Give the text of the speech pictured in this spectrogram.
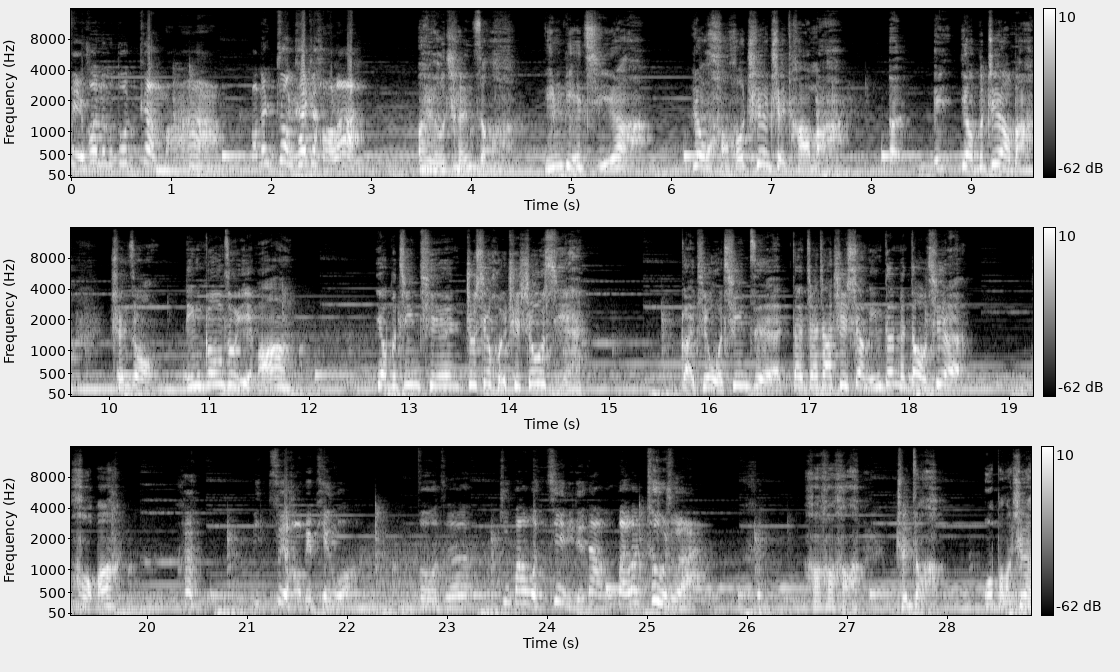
废话那么多干嘛？把门撞开就好了。哎呦，陈总，您别急啊，让我好好劝劝他嘛。呃，要不这样吧，陈总，您工作也忙，要不今天就先回去休息，改天我亲自带佳佳去向您登门道歉，好吗？哼，你最好别骗我，否则就把我借你的那五百万吐出来。哼，好好好，陈总，我保证。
